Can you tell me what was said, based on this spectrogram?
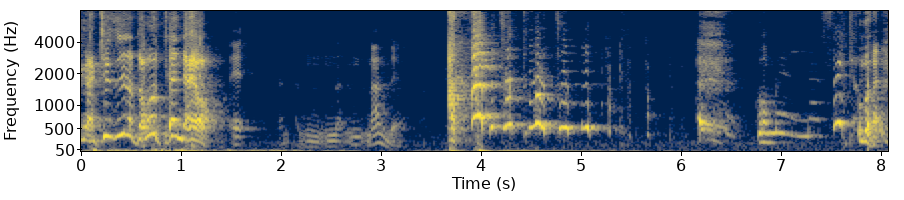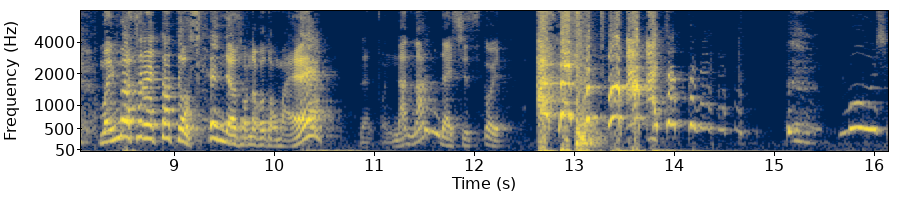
が気づいたと思ってんだよ。えなななんだよあちょっと待ってごめんなさいお前。お前今更やったって遅えんだよそんなことお前。ななんだよしつこい。あちょっとあちょっと。ねもうし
